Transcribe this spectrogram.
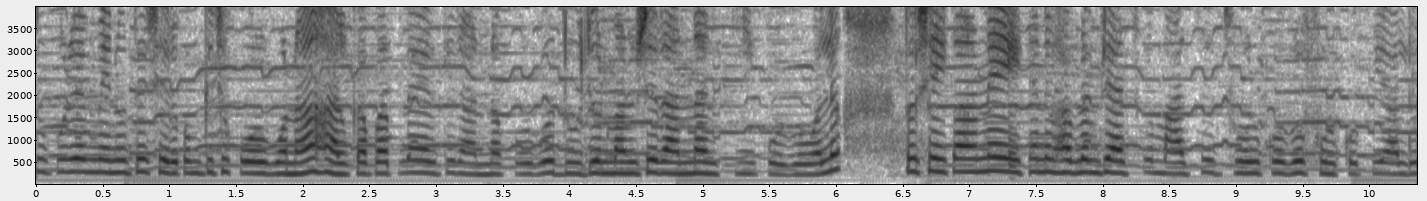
দুপুরের মেনুতে সেরকম কিছু করব না, হালকা পাতলা আর কি রান্না করব। দুজন মানুষের রান্না আর কি করব বলো? তো সেই কারণে এখানে ভাবলাম যে আজকে মাছের ঝোল করব ফুলকপি, আলু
